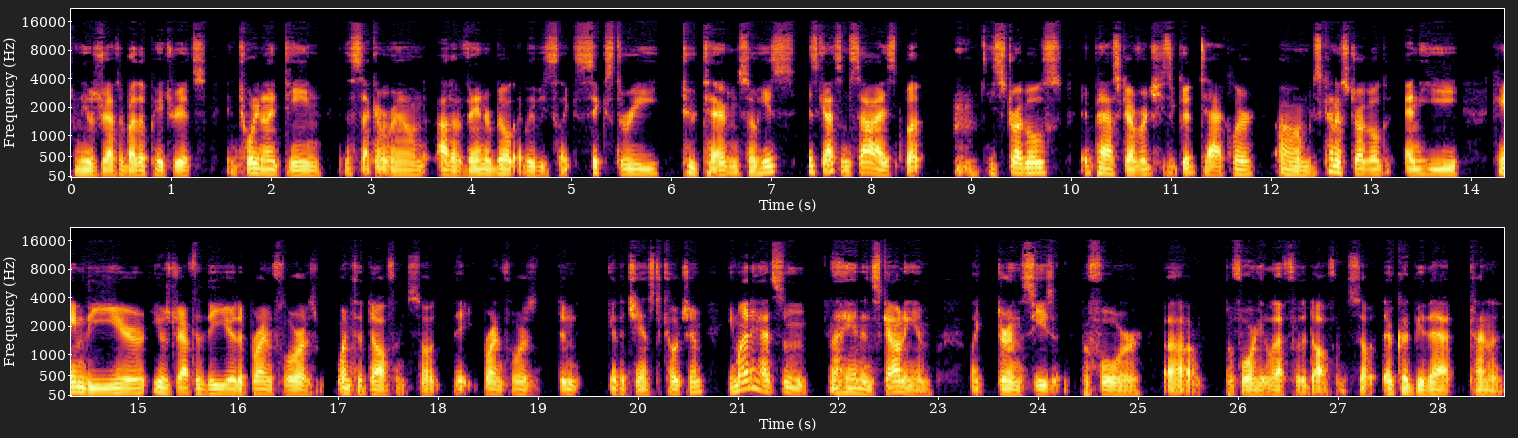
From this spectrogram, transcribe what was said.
and he was drafted by the Patriots in 2019 in the second round out of Vanderbilt. I believe he's like 6'3, 210. So he's he's got some size, but he struggles in pass coverage. He's a good tackler. Um, he's kind of struggled, and he came the year he was drafted the year that Brian Flores went to the Dolphins. So they, Brian Flores didn't get the chance to coach him. He might have had some a hand in scouting him, like during the season before uh, before he left for the Dolphins. So there could be that kind of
